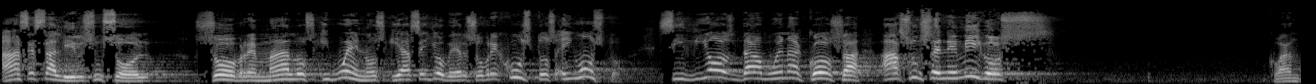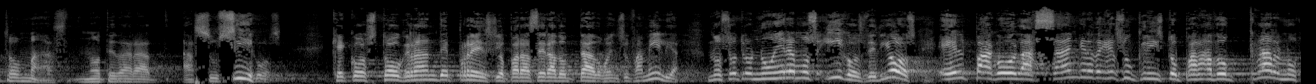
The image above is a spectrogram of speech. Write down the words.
hace salir su sol sobre malos y buenos y hace llover sobre justos e injustos. Si Dios da buena cosa a sus enemigos, ¿cuánto más no te dará a sus hijos? Que costó grande precio para ser adoptados en su familia. Nosotros no éramos hijos de Dios. Él pagó la sangre de Jesucristo para adoptarnos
